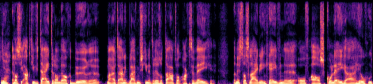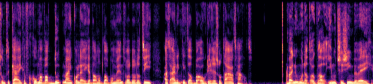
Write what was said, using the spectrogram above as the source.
Ja. En als die activiteiten dan wel gebeuren, maar uiteindelijk blijft misschien het resultaat wel achterwege. Dan is het als leidinggevende of als collega heel goed om te kijken van goh maar wat doet mijn collega dan op dat moment. Waardoor dat hij uiteindelijk niet dat beoogde resultaat haalt. Wij noemen dat ook wel, je moet ze zien bewegen.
